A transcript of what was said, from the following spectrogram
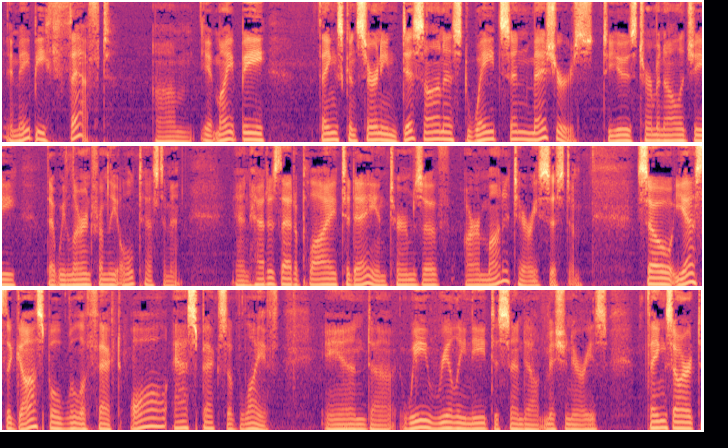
It may be theft. Um, it might be things concerning dishonest weights and measures, to use terminology that we learned from the Old Testament. And how does that apply today in terms of our monetary system? So, yes, the gospel will affect all aspects of life, and uh, we really need to send out missionaries. Things aren't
